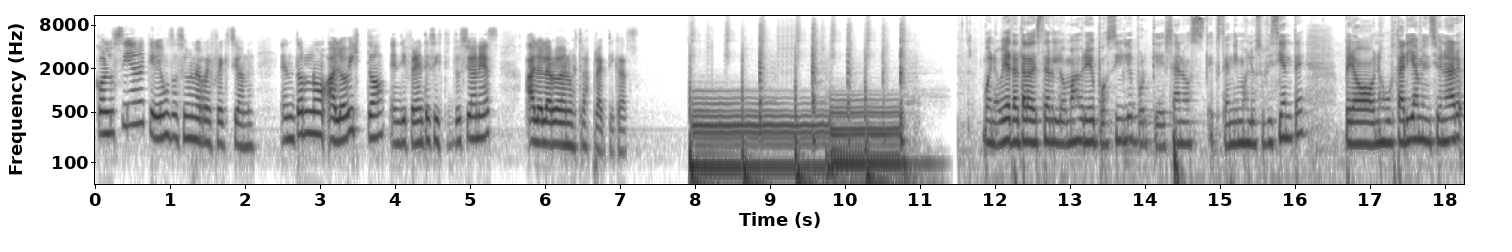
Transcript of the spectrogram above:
con Lucía queremos hacer una reflexión en torno a lo visto en diferentes instituciones a lo largo de nuestras prácticas. Bueno, voy a tratar de ser lo más breve posible porque ya nos extendimos lo suficiente, pero nos gustaría mencionar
